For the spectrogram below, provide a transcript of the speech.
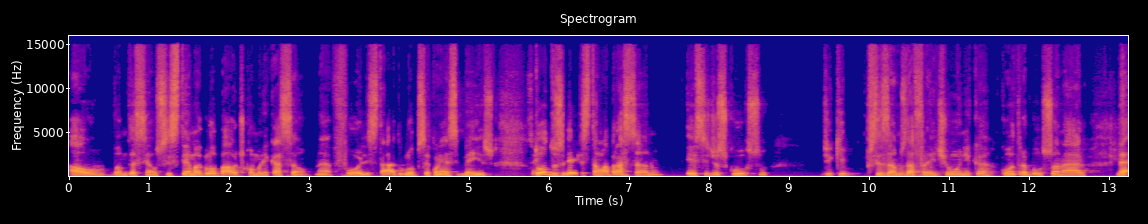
ao, vamos dizer assim, ao sistema global de comunicação, né? Folha, Estado, Globo, você conhece bem isso. Sim. Todos eles estão abraçando esse discurso de que precisamos da frente única contra Bolsonaro. Né?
